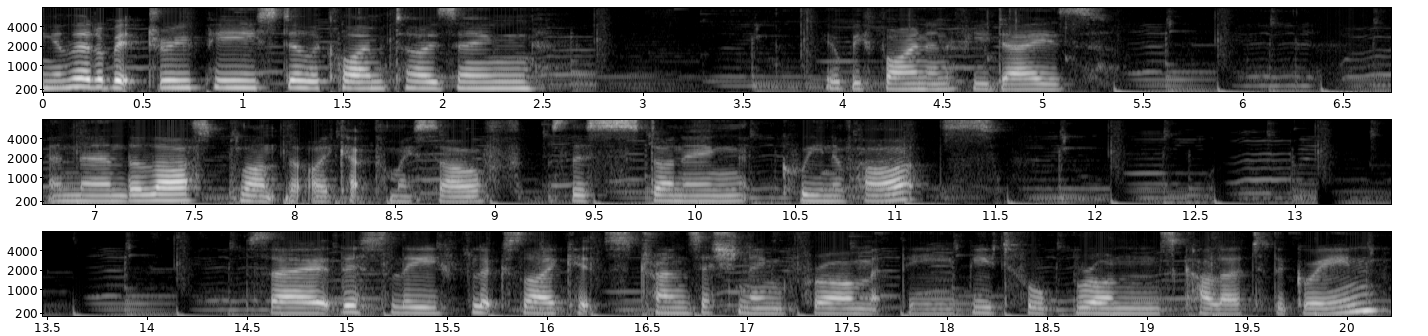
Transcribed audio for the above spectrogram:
Looking a little bit droopy, still acclimatising. You'll be fine in a few days. And then the last plant that I kept for myself is this stunning Queen of Hearts. So this leaf looks like it's transitioning from the beautiful bronze colour to the green.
